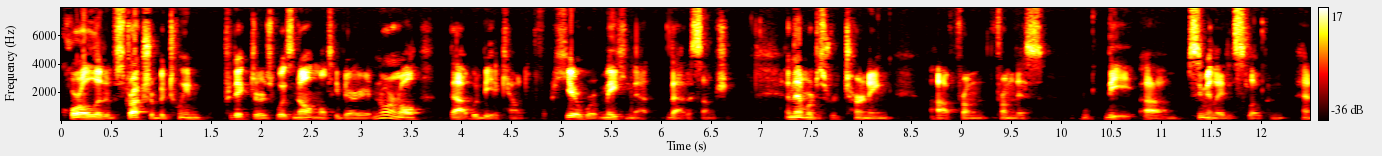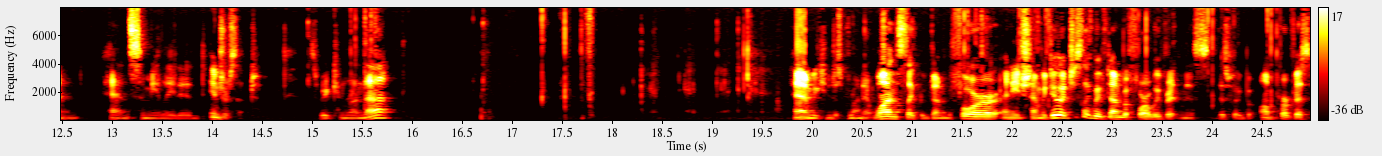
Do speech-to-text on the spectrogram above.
correlative structure between predictors was not multivariate normal, that would be accounted for. Here we're making that, that assumption. And then we're just returning uh, from, from this the um, simulated slope and, and, and simulated intercept. So we can run that. And we can just run it once like we've done before, and each time we do it, just like we've done before, we've written this this way on purpose,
